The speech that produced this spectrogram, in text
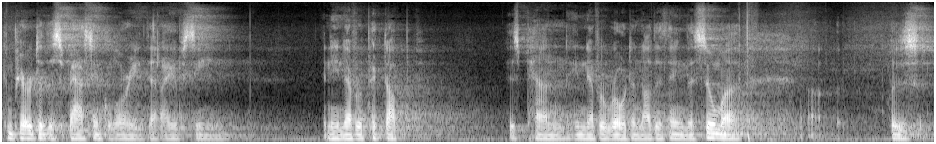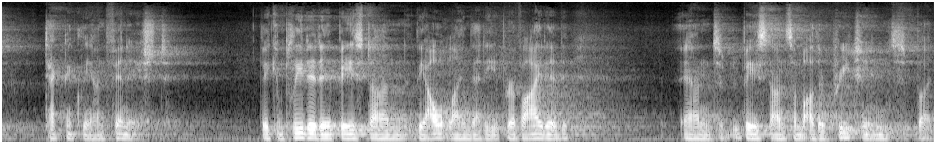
compared to the surpassing glory that I have seen. And he never picked up his pen, he never wrote another thing. The Summa uh, was technically unfinished. They completed it based on the outline that he provided and based on some other preachings, but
